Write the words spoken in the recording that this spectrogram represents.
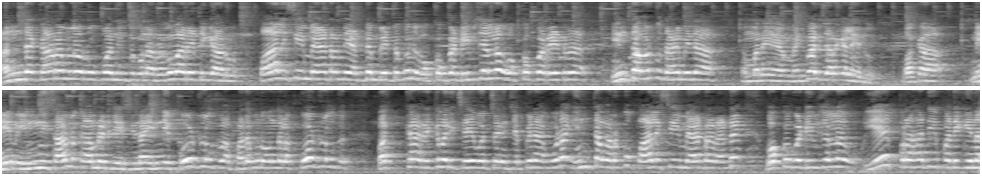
అంధకారంలో రూపొందించుకున్న రఘువారెడ్డి గారు పాలసీ మ్యాటర్ని అడ్డం పెట్టుకుని ఒక్కొక్క డివిజన్లో ఒక్కొక్క రేటు ఇంతవరకు దాని మీద మన ఎంక్వైరీ జరగలేదు. ఒక నేను ఇన్నిసార్లు కాంప్లైంట్ చేసినా ఇన్ని కోట్లు పదమూడు వందల కోట్లు పక్కా రికవరీ చేయవచ్చు అని చెప్పినా కూడా ఇంతవరకు పాలసీ మ్యాటర్ అంటే ఒక్కొక్క డివిజన్లో ఏ ప్రాతిపదికిన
